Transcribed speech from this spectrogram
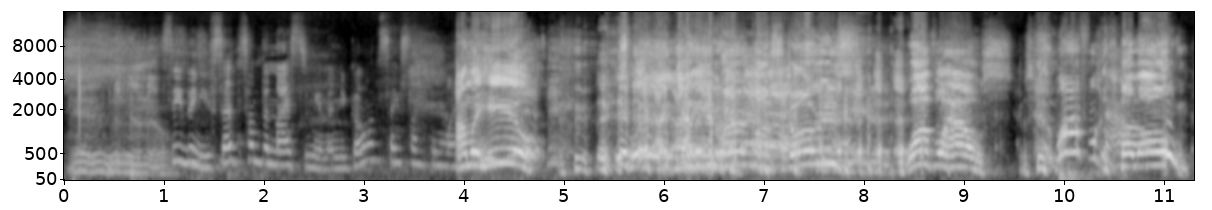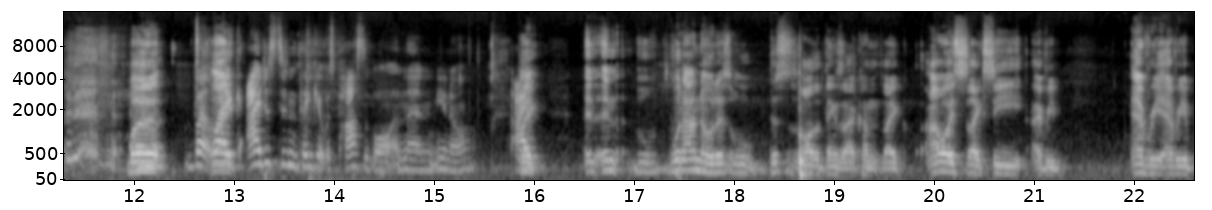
Yeah, no, no. see then you said something nice to me and then you go and say something like I'm a heel. you heard my stories? Waffle House. waffle house Come on. But but like, I just didn't think it was possible, and then you know, I like and, and what I noticed, well, this is all the things I come like. I always like see every every every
